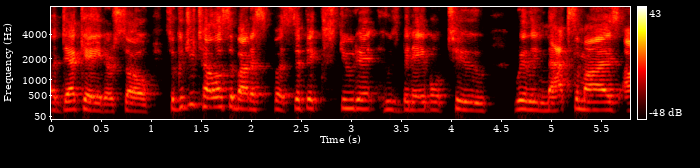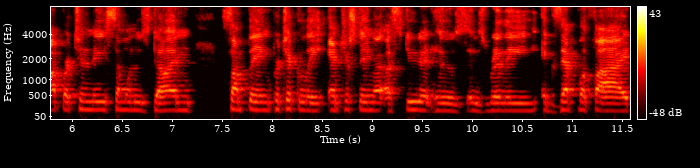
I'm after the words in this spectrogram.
a decade or so. So could you tell us about a specific student who's been able to really maximize opportunities, someone who's done something particularly interesting, a student who's, who's really exemplified,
